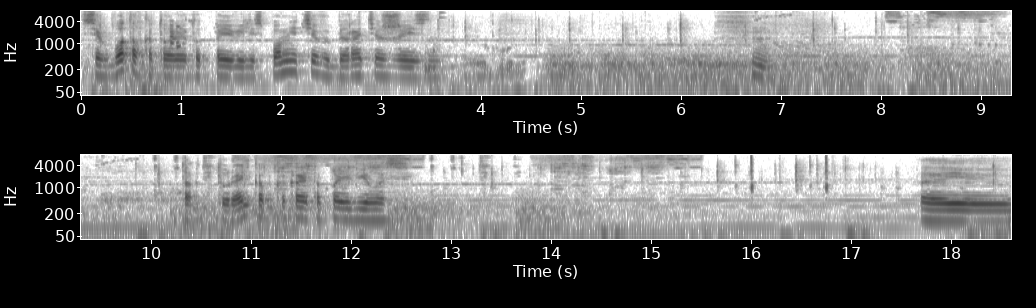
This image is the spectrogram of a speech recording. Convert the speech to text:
всех ботов, которые тут появились. Помните, выбирайте жизнь. Хм. Так, турелька какая-то появилась. Э,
